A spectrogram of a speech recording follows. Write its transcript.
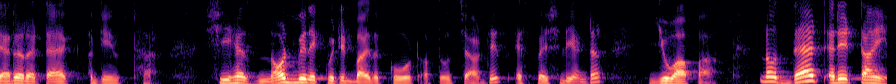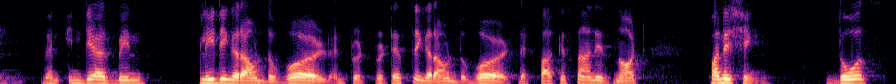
terror attack against her. she has not been acquitted by the court of those charges, especially under UAPA. Now, that at a time when India has been pleading around the world and pro protesting around the world that Pakistan is not punishing those,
